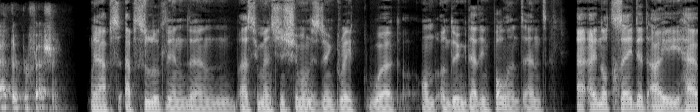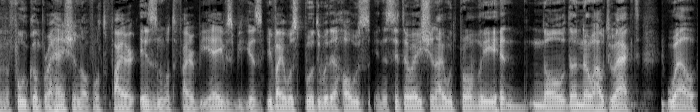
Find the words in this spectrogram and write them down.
at their profession. Yeah, absolutely. And, and as you mentioned, Shimon is doing great work on, on doing that in Poland. And I, not say that I have a full comprehension of what fire is and what fire behaves, because if I was put with a hose in a situation, I would probably know don't know how to act well.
